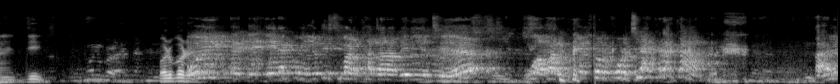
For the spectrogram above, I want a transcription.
হ্যাঁ, জি। পরে পরে ওই এ- এ- এরকম বেরিয়েছে ও আবার পড়ছে এক রাকাত তাহলে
